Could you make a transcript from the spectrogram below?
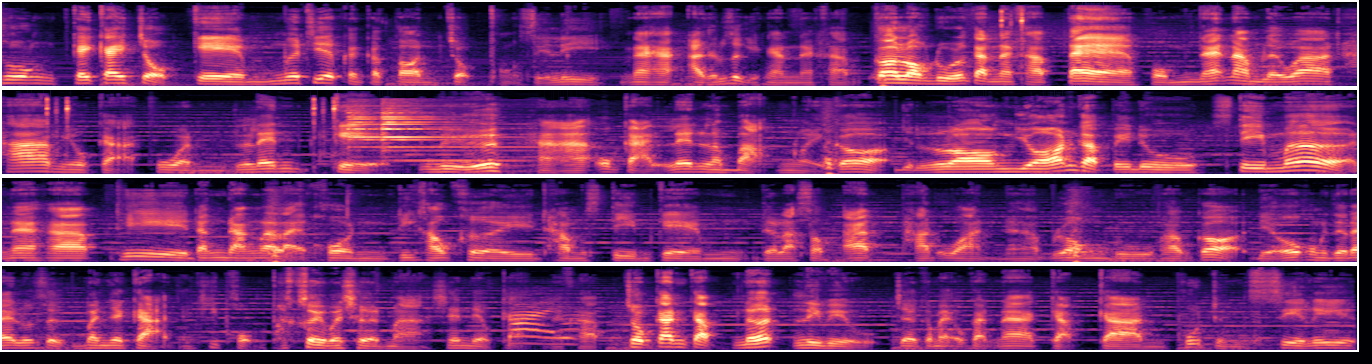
ช่วงใกล้ๆจบเกม เมื่อเทียบกันกับตอนจบของซีรีส์นะฮะอาจจะรู้สึกอย่างนั้นนะครับ ก็ลองดูแล้วกันนะครับ แต่ผมแนะนำเลยว่าถ้ามีโอกาสควรเล่นเกม หรือหาโอกาสเล่นลำบากหน่อยก็ลองย้อนกลับไปดูสตรีมเมอร์นะครับที่ดังๆหลายๆคนที่เขาเคยทำสตรีมเกม The Last of Us Part 1นะครับลองดูครับก็เดี๋ยวคงจะได้รู้สึกบรรยากาศอย่างที่ผมเคยเผชิญมาเช่นเดียวกันนะครับจบกันกับ Nerd Review เจอกันใหม่โอกาสหน้ากับการพูดถึงซีรีส์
